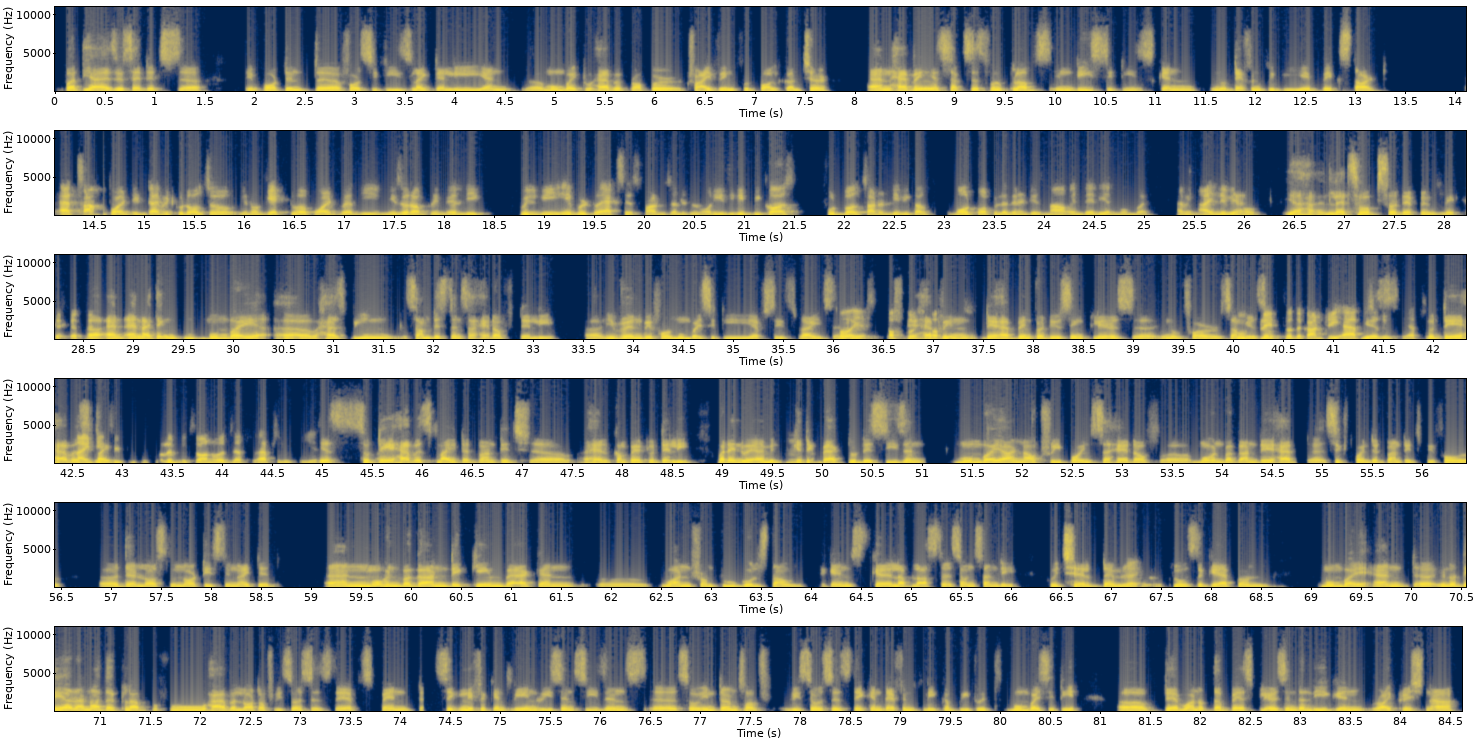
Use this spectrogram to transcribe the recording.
But yeah, as you said, it's uh, important uh, for cities like Delhi and uh, Mumbai to have a proper thriving football culture. And having a successful clubs in these cities can, you know, definitely be a big start. At some point in time, it could also, you know, get to a point where the Mizoram Premier League will be able to access funds a little more easily because football suddenly becomes more popular than it is now in Delhi and Mumbai. I mean, I live in Yeah. hope. Yeah, let's hope so. Definitely. uh, and and I think Mumbai uh, has been some distance ahead of Delhi uh, even before Mumbai City FC's rise. oh yes, of course. They have been course. they have been producing players, uh, you know, for some Who years. played for the country? Absolutely. yes, absolutely. so they have a slight Olympics onwards, absolutely. Yes. yes, so they have a slight advantage uh, ahead compared to Delhi. But anyway, I mean, Mhm. getting back to this season, Mumbai are now three points ahead of uh, Mohan Bagan. They had uh, six point advantage before uh, their loss to Northeast United. And Mohan Bagan, they came back and uh, won from two goals down against Kerala Blasters on Sunday, which helped them Right. close the gap on Mumbai. And, uh, you know, they are another club who have a lot of resources. They have spent significantly in recent seasons. Uh, so, in terms of resources, they can definitely compete with Mumbai City. Uh, they're one of the best players in the league in Roy Krishna.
